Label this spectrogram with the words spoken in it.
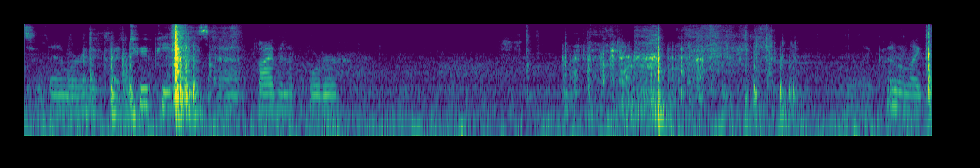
So then we're gonna cut two pieces at five and a quarter. And I kinda like the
